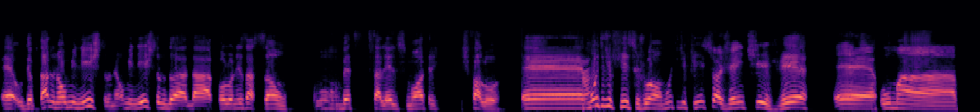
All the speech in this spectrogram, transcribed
é, o deputado não, o ministro, né? O ministro da, da colonização, o Bezalel Smotrich, falou. É muito difícil, João, muito difícil a gente ver é, uma,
